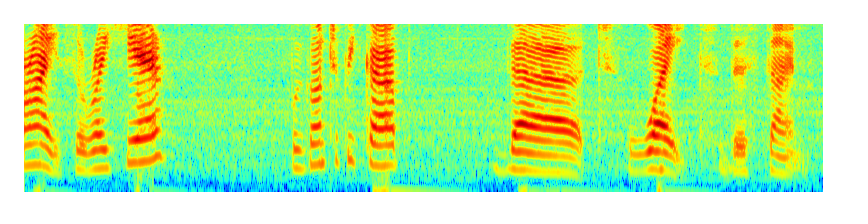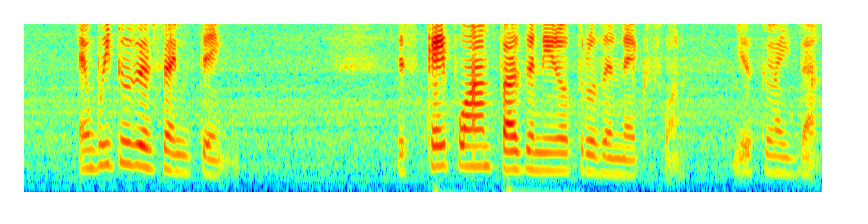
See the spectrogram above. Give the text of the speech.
Alright, so right here, we're going to pick up that white this time. And we do the same thing. Escape one, pass the needle through the next one. Just like that.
